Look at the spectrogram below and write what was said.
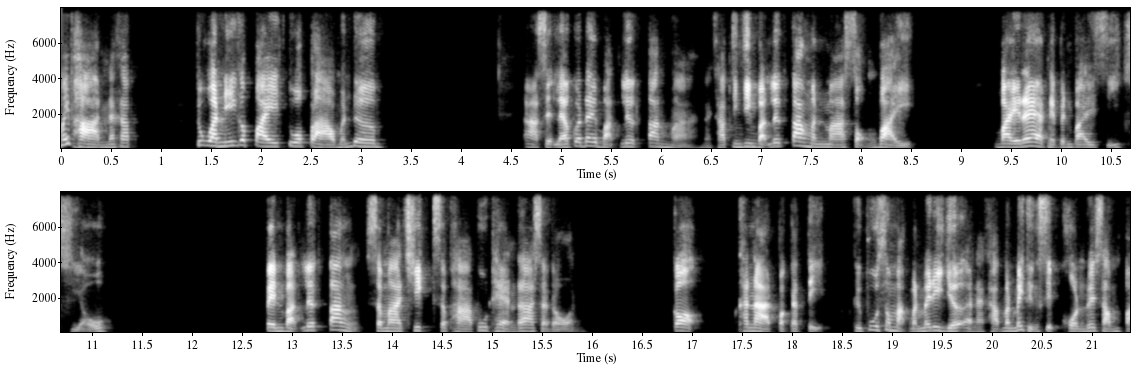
ไม่ผ่านนะครับ ทุกวันนี้ก็ไปตัวเปล่าเหมือนเดิม อ่าเสร็จแล้วก็ได้บัตรเลือกตั้งมานะครับ จริง ๆ บัตรเลือกตั้งมันมาสองใบ ใบแรกเนี่ยเป็นใบสีเขียว เป็นบัตรเลือกตั้งสมาชิกสภาผู้แทนราษฎร ก็ขนาดปกติคือผู้สมัครมันไม่ได้เยอะนะครับ มันไม่ถึงสิบคนด้วยซ้ำไป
